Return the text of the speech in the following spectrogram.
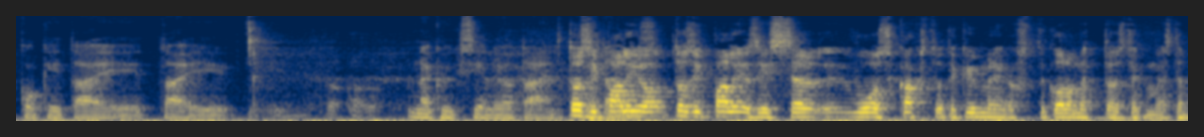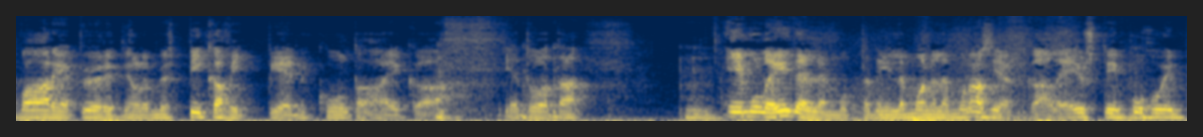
koki tai, tai näkyykö siellä jotain? Tosi paljon, tosi paljon siis se vuosi 2010-2013, kun mä sitä baaria pyörit, niin oli myös pikavippien kulta-aikaa. Ja tuota, hmm. ei mulle itselle, mutta niille monelle mun asiakkaalle. Ja justiin puhuin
